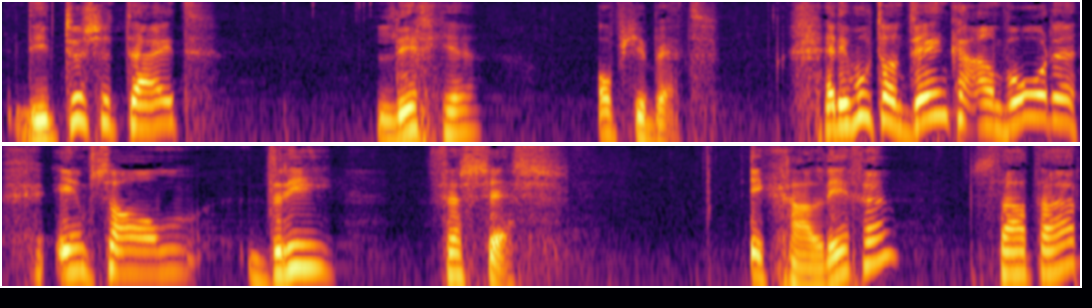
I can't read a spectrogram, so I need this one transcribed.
Die tussentijd lig je op je bed. En ik moet dan denken aan woorden in Psalm 3, vers 6. Ik ga liggen, staat daar,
